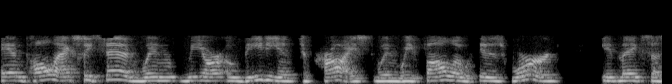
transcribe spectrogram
And Paul actually said, when we are obedient to Christ, when we follow His word, it makes a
